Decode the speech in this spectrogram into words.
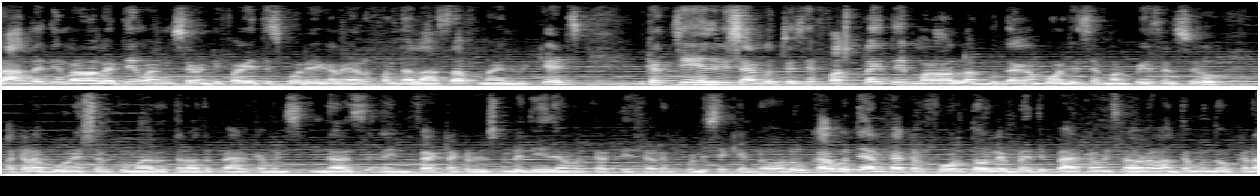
దాంతో అయితే మన వాళ్ళు అయితే వన్ సెవెంటీ ఫైవ్ అయితే స్కోర్ చేయగలిగారు for the loss of nine wickets ఇంకా చేజ్ విషయానికి వచ్చేసి ఫస్ట్లో అయితే మన వాళ్ళు అద్భుతంగా బౌల్ చేశారు మన పేసర్స్ అక్కడ భువనేశ్వర్ కుమార్ తర్వాత ప్యాడ్ కమిన్స్ ఇన్ఫాక్ట్ అక్కడ చూసుకుంటే జయదేవ్ కట్టేశాడు అనుకోండి సెకండ్ ఓవర్ కాకపోతే కనుక అక్కడ ఫోర్త్ ఓవర్లో ఎప్పుడైతే ప్యాడ్ కమిన్స్ రావడం అంతకుముందు అక్కడ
